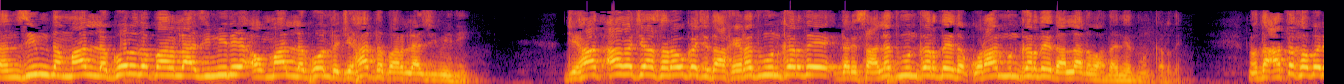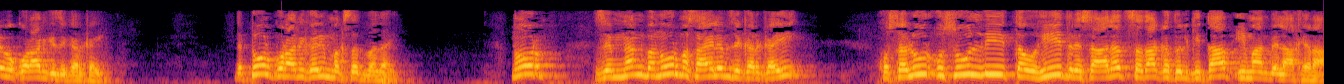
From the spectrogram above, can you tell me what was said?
تنظیم د مال لګولو د پر لازمی دی او مال لګول د جهاد د پر لازمی دی جهاد هغه چا سره وکړي چې د آخرت منکر دی د رسالت منکر دی د قران منکر دی د الله د وحدانیت منکر دی نو دا اته خبره و قران کې ذکر کړي د ټول قران کریم مقصد بدای نور زمنن به نور مسائلم ذکر کړي خو سلور اصول دي توحید رسالت صداقت الكتاب ایمان بالاخره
